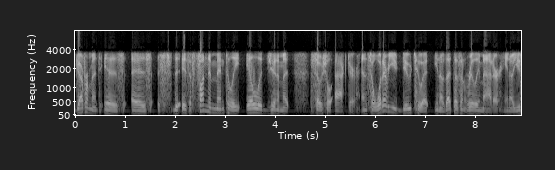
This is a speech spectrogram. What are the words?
government is is is a fundamentally illegitimate social actor, and so whatever you do to it, you know that doesn't really matter. You know, you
